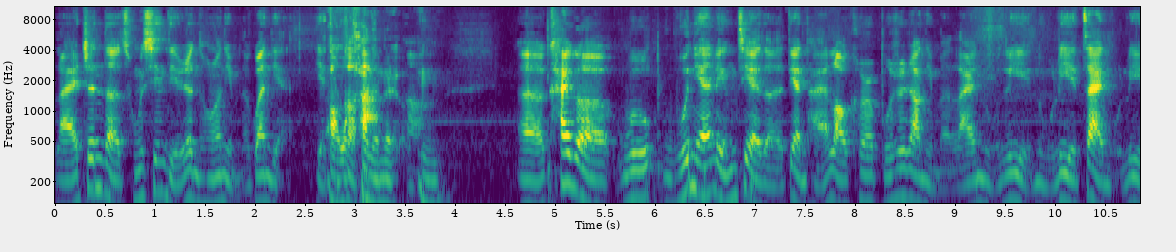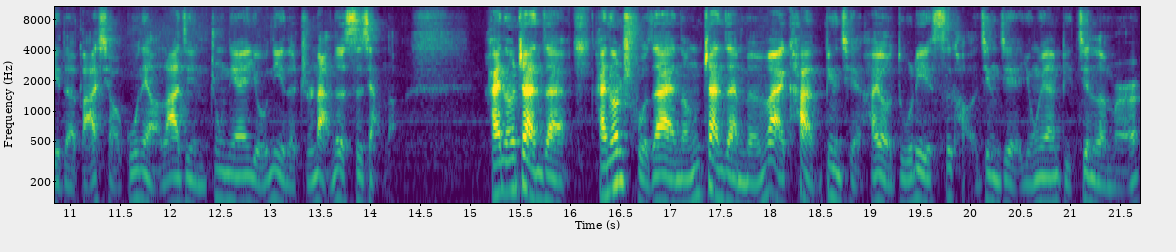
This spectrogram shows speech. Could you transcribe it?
来真的从心底认同了你们的观点，也挺可怕看见这个啊。，嗯呃，开个无无年龄界的电台唠嗑，不是让你们来努力、努力再努力的把小姑娘拉进中年油腻的直男的思想的，还能站在，还能处在能站在门外看，并且还有独立思考的境界，永远比进了门儿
